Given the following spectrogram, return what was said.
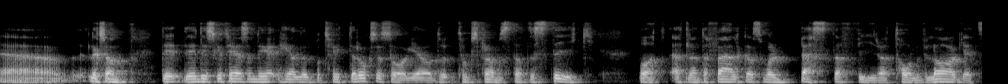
Uh, liksom, det, det diskuteras en del, hel del på Twitter också såg jag och då togs fram statistik på att Atlanta Falcons var det bästa 4-12-laget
